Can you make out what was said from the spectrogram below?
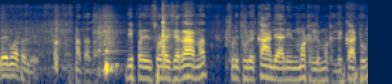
लय मोठा. आता. दीपावली सोडायचे रानात थोडे थोडे कांदे आणि मोठे मोठे काटून.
